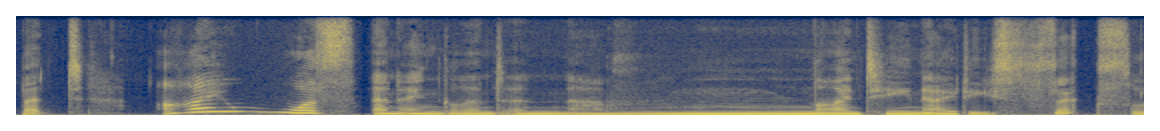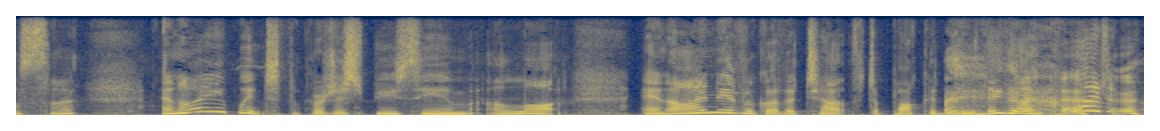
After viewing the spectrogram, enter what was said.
But I was in England in um, 1986 or so, and I went to the British Museum a lot, and I never got a chance to pocket anything. I'm quite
